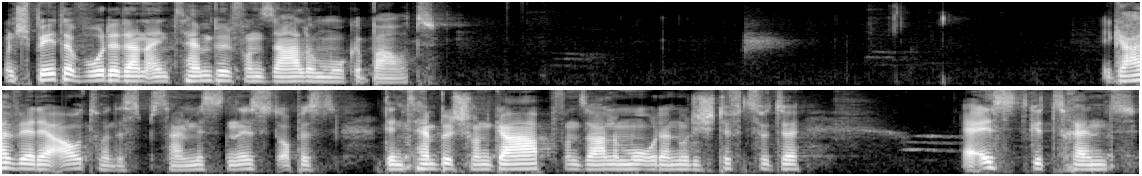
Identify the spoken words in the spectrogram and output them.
Und später wurde dann ein Tempel von Salomo gebaut. Egal wer der Autor des Psalmisten ist, ob es den Tempel schon gab von Salomo oder nur die Stiftshütte, er ist getrennt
